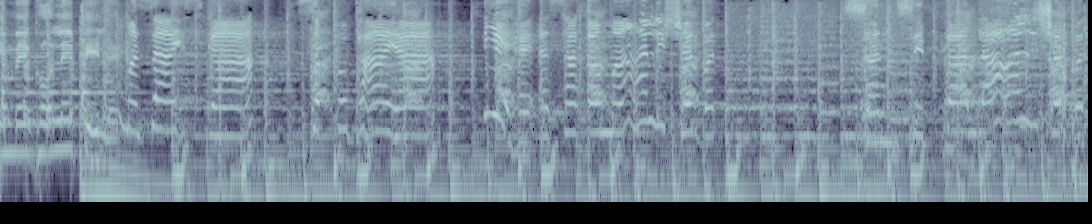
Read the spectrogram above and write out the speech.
पानी में घोले पी ले मज़ा इसका सबको भाया। ये है ऐसा कमाल शरबत। सनसिप का लाल शरबत।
